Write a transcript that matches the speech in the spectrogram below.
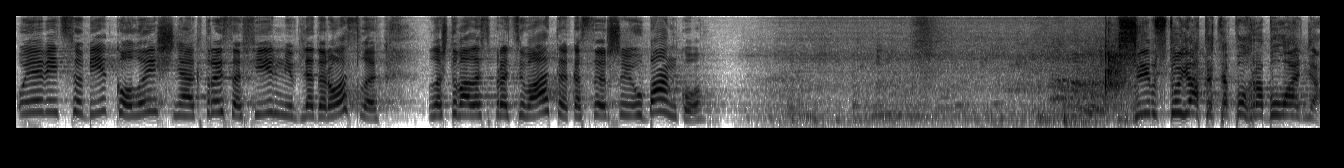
Уявіть собі, колишня актриса фільмів для дорослих влаштувалась працювати касиршою у банку. Всім стояти це пограбування.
